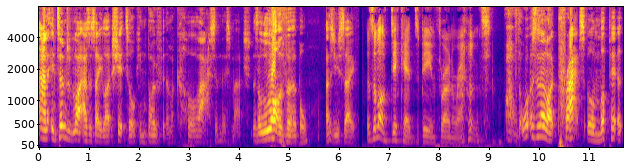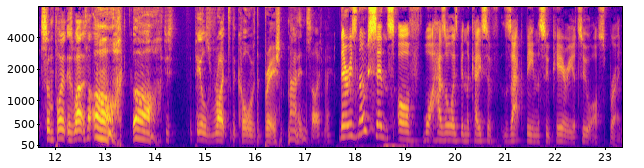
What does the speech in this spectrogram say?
And in terms of like, as I say, like shit talking, both of them are class in this match. There's a lot of verbal, as you say. There's a lot of dickheads being thrown around. Oh, what was there like Pratt or Muppet at some point as well? It's like, oh, oh, just appeals right to the core of the British man inside me. there is no sense of what has always been the case of Zack being the superior to Ospreay.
